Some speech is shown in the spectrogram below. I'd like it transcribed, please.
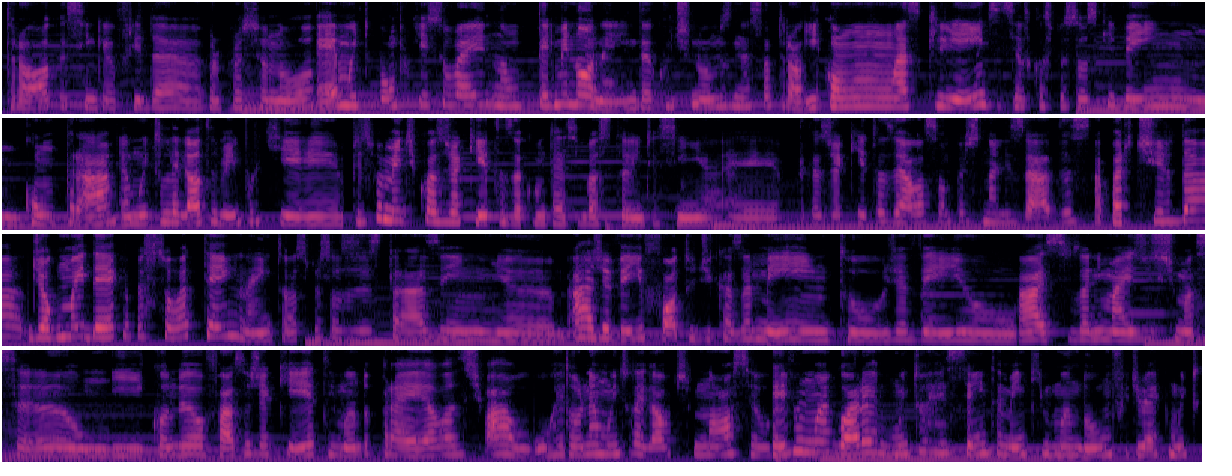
troca, assim, que a Frida proporcionou é muito bom porque isso vai, não terminou, né? Ainda continuamos nessa troca. E com as clientes, assim, com as pessoas que vêm comprar, é muito legal também porque, principalmente com as jaquetas acontece bastante, assim, é, porque as jaquetas elas são personalizadas a partir da, de alguma ideia que a pessoa tem, né? Então as pessoas às vezes trazem, uh, ah, já veio foto de casamento, já veio, ah, esses animais de estimação. E quando eu faço a jaqueta e mando para elas, tipo, ah, o retorno é muito legal, tipo, nossa, eu teve uma agora muito recente também que mandou um feedback muito,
